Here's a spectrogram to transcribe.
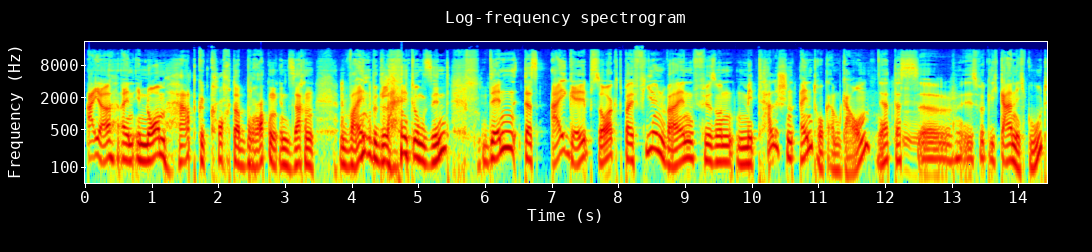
Eier ein enorm hart gekochter Brocken in Sachen Weinbegleitung sind. Denn das Eigelb sorgt bei vielen Weinen für so einen metallischen Eindruck am Gaumen. Ja, das äh, ist wirklich gar nicht gut.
